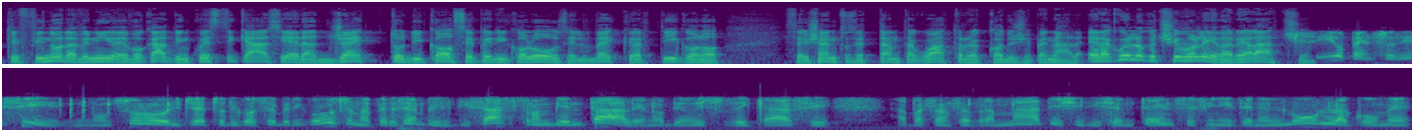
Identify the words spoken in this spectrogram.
che finora veniva evocato in questi casi era getto di cose pericolose, il vecchio articolo 674 del codice penale. Era quello che ci voleva, Realacci? Sì, io penso di sì, non solo il getto di cose pericolose, ma per esempio il disastro ambientale. Noi abbiamo visto dei casi abbastanza drammatici di sentenze finite nel nulla come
